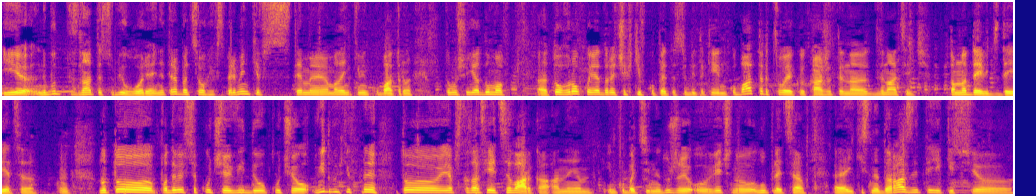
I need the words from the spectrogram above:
І не будете знати собі горя. Не треба цих експериментів з тими маленькими інкубаторами. Тому що я думав, е, того року я, до речі, хотів купити собі такий інкубатор, цього, як ви кажете, на 12, там на 9, здається. Ну то подивився куча відео, куча відгуків. То я б сказав, яйцеварка, а не інкубаційний. Дуже вічно лупляться е, якісь недоразвиті, якісь е,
